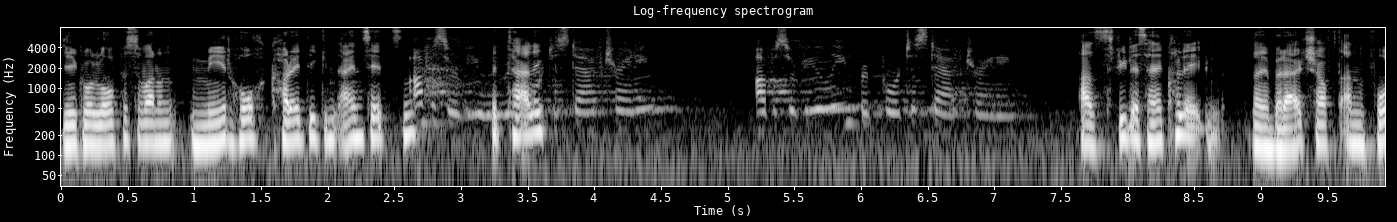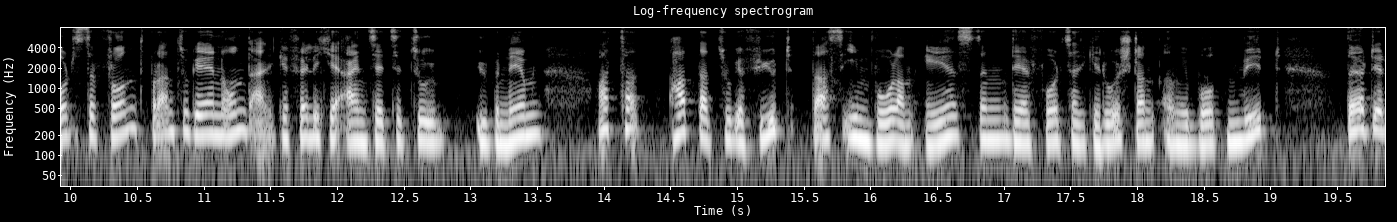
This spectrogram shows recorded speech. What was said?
Diego Lopez war an mehr hochkarätigen Einsätzen beteiligt als viele seiner Kollegen. Seine Bereitschaft, an vorderster Front voranzugehen und gefährliche Einsätze zu übernehmen, hat, hat dazu geführt, dass ihm wohl am ehesten der vorzeitige Ruhestand angeboten wird, da er der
